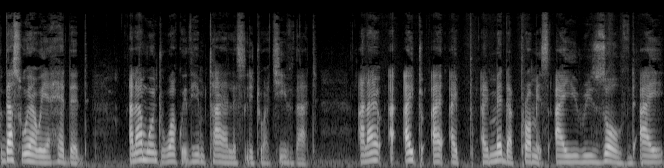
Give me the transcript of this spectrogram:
that's where we are headed, and I'm going to work with him tirelessly to achieve that. And I I, I, I, I made a promise. I resolved. I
